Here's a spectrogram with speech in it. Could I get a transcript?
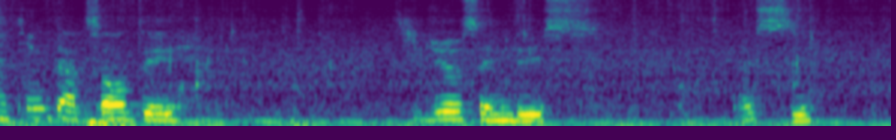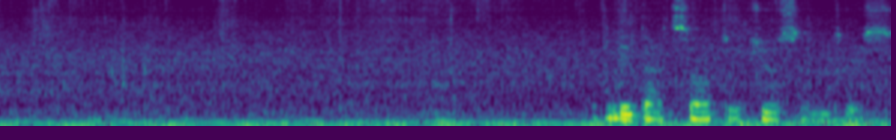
I think that's all the juice in this. Let's see maybe that the juice in this.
